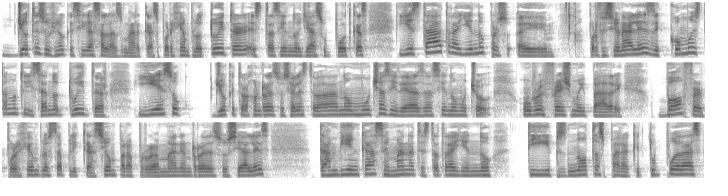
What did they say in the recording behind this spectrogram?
yo te sugiero que sigas a las marcas. Por ejemplo, Twitter está haciendo ya su podcast y está atrayendo eh, profesionales de cómo están utilizando Twitter y eso yo que trabajo en redes sociales te va dando muchas ideas, haciendo mucho, un refresh muy padre. Buffer, por ejemplo, esta aplicación para programar en redes sociales, también cada semana te está trayendo tips, notas para que tú puedas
